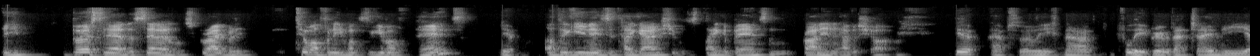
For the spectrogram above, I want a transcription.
he bursting out of the centre it looks great, but he, too often he wants to give off hands. Yeah, I think he needs to take ownership, take a bounce, and run in and have a shot. Yeah, absolutely. No, I fully agree with that, James. He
